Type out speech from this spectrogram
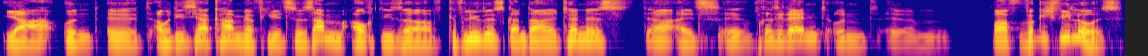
Ja, und äh, aber dieses Jahr kam ja viel zusammen. Auch dieser Geflügelskandal Tönnes da als äh, Präsident und ähm, war wirklich viel los.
